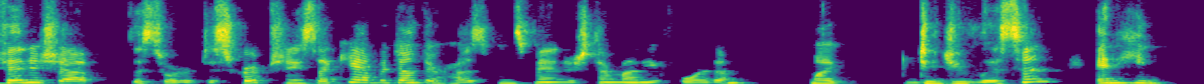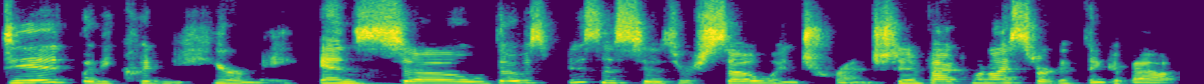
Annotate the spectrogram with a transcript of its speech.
Finish up the sort of description. He's like, Yeah, but don't their husbands manage their money for them? I'm like, did you listen? And he did, but he couldn't hear me. And mm. so those businesses are so entrenched. In fact, when I start to think about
